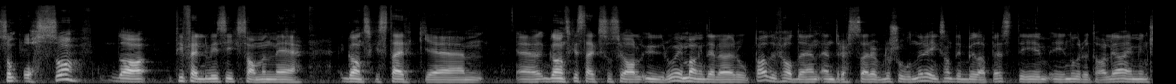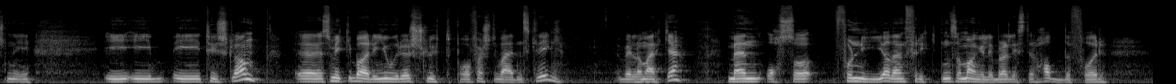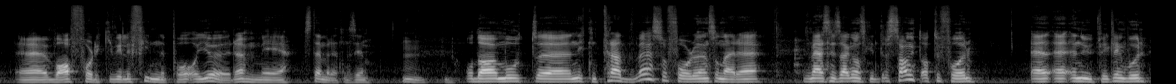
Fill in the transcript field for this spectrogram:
som også da tilfeldigvis gikk sammen med ganske sterke uh, ganske sterk sosial uro i mange deler av Europa. Du hadde en, en drøss av revolusjoner i Budapest, i, i Nord-Italia, i München, i, i, i Tyskland, uh, som ikke bare gjorde slutt på første verdenskrig, vel å merke, men også fornya den frykten som mange liberalister hadde for eh, hva folket ville finne på å gjøre med stemmeretten sin. Mm. Og da mot eh, 1930 så får du en sånn derre som jeg synes er ganske interessant, at du får en, en, utvikling hvor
